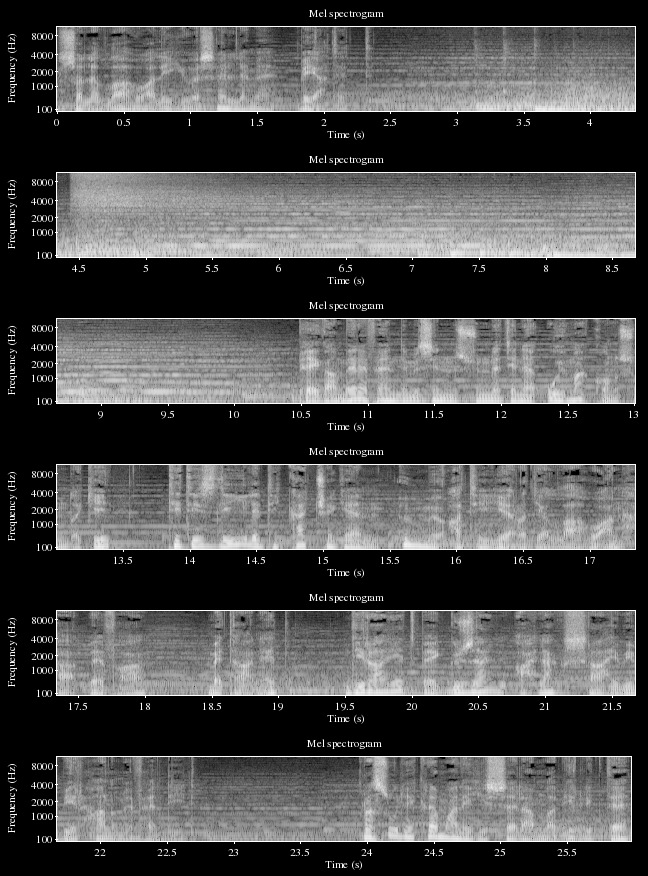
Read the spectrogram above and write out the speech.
sallallahu aleyhi ve selleme beyat etti. Peygamber Efendimizin sünnetine uymak konusundaki titizliğiyle dikkat çeken Ümmü Atiye radıyallahu anha vefa, metanet, dirayet ve güzel ahlak sahibi bir hanımefendiydi. Resul-i Ekrem aleyhisselamla birlikte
